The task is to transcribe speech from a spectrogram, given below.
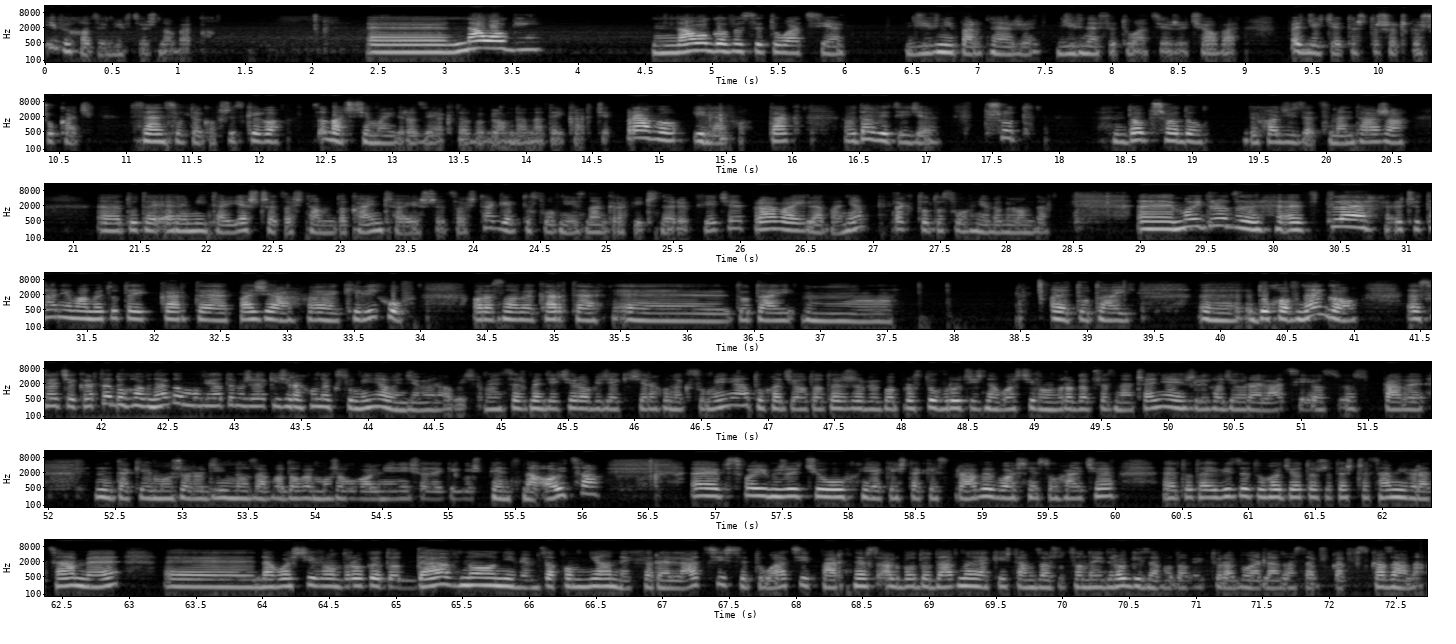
i wychodzenie w coś nowego. E, nałogi, nałogowe sytuacje, dziwni partnerzy, dziwne sytuacje życiowe. Będziecie też troszeczkę szukać sensu tego wszystkiego. Zobaczcie, moi drodzy, jak to wygląda na tej karcie. Prawo i lewo, tak? Wdowiec idzie w przód, do przodu, wychodzi ze cmentarza, tutaj eremita jeszcze coś tam dokańcza, jeszcze coś, tak jak dosłownie znak graficzny ryb, wiecie, prawa i lewa, nie? Tak to dosłownie wygląda. E, moi drodzy, e, w tle czytania mamy tutaj kartę pazia kielichów oraz mamy kartę tutaj mm, E, tutaj e, duchownego. E, słuchajcie, karta duchownego mówi o tym, że jakiś rachunek sumienia będziemy robić, a więc też będziecie robić jakiś rachunek sumienia. Tu chodzi o to też, żeby po prostu wrócić na właściwą drogę przeznaczenia, jeżeli chodzi o relacje o sprawy takie może rodzinno-zawodowe, może uwolnienie się od jakiegoś piętna ojca w swoim życiu, jakieś takie sprawy. Właśnie słuchajcie, tutaj widzę, tu chodzi o to, że też czasami wracamy na właściwą drogę do dawno, nie wiem, zapomnianych relacji, sytuacji, partnerstw, albo do dawna jakiejś tam zarzuconej drogi zawodowej, która była dla nas na przykład wskazana.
